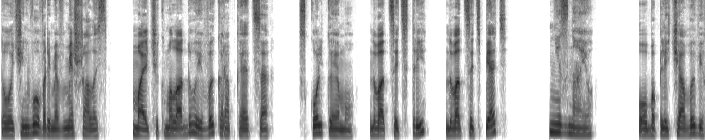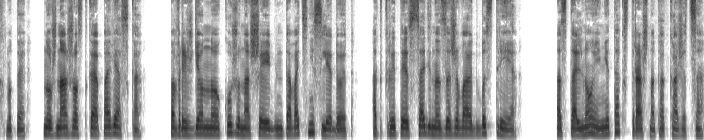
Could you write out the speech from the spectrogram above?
То очень вовремя вмешалась. Мальчик молодой, выкарабкается. Сколько ему? Двадцать три? Двадцать пять? Не знаю. Оба плеча вывихнуты, нужна жесткая повязка. Поврежденную кожу на шее бинтовать не следует. Открытые ссадины заживают быстрее. Остальное не так страшно, как кажется.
